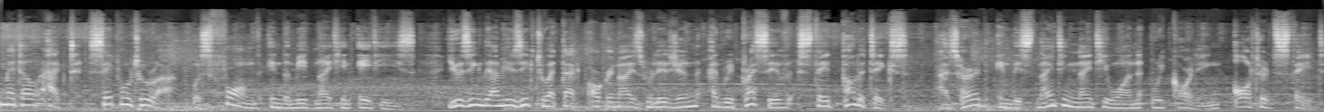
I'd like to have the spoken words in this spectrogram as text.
Metal act Sepultura was formed in the mid 1980s, using their music to attack organized religion and repressive state politics, as heard in this 1991 recording, Altered State.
